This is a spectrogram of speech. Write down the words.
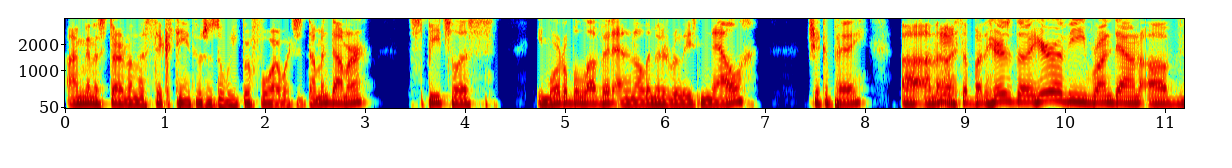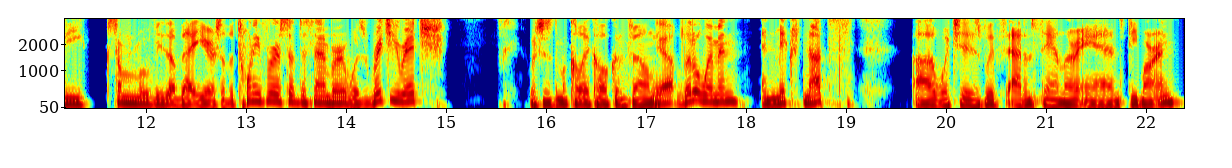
I'm gonna start on the sixteenth, which is the week before, which is Dumb and Dumber, Speechless, Immortal Beloved, and a limited release Nell, Chicopee. Uh, so, but here's the here are the rundown of the summer movies of that year. So the 21st of December was Richie Rich, which is the Macaulay Culkin film. Yep. Little Women and Mixed Nuts, uh, which is with Adam Sandler and Steve Martin.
